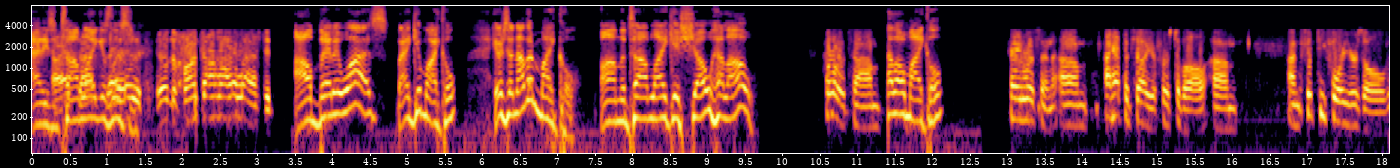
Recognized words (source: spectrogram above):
And he's a I- Tom that- Leykis listener. It was a fun time while it lasted. I'll bet it was. Thank you, Michael. Here's another Michael on the Tom Leykis show. Hello. Hello, Tom. Hello, Michael. Hey, listen, um, I have to tell you, first of all, um, I'm 54 years old.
